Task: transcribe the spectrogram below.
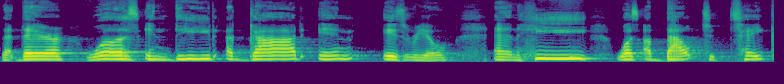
that there was indeed a God in Israel, and he was about to take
